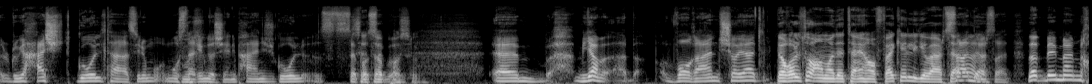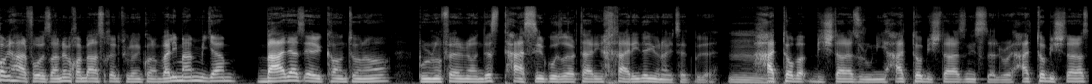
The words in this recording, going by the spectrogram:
روی 8 گل تاثیر مستقیم داشته. یعنی 5 گل گل. ام، میگم واقعا شاید به قول تو آماده ترین هافبک لیگ برتر درصد. و من می‌خوام این حرفو بزنم نمی‌خوام بحث خیلی طولانی کنم. ولی من میگم بعد از اریک کانتونا برونو فرناندز تاثیرگذارترین خرید یونایتد بوده. حتی ب- بیشتر از رونی حتی بیشتر از نیستلروی حتی بیشتر از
